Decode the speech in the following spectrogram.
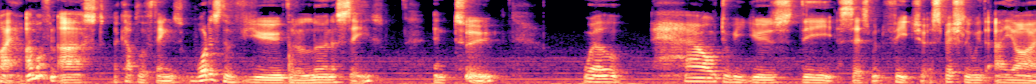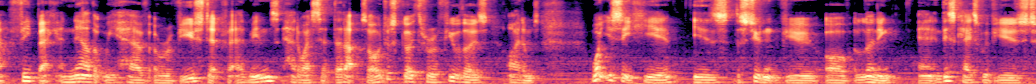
Hi, I'm often asked a couple of things. What is the view that a learner sees? And two, well, how do we use the assessment feature, especially with AI feedback? And now that we have a review step for admins, how do I set that up? So I'll just go through a few of those items. What you see here is the student view of learning, and in this case, we've used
